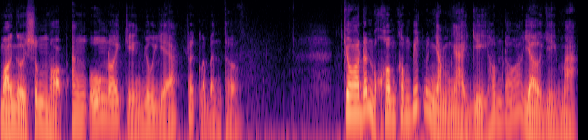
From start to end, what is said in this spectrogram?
Mọi người sum họp, ăn uống, nói chuyện vui vẻ, rất là bình thường. Cho đến một hôm không biết nó nhầm ngày gì hôm đó, giờ gì mà.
